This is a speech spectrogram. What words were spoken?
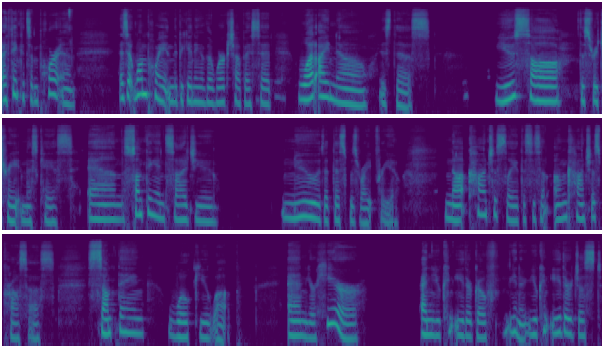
I think it's important, is at one point in the beginning of the workshop, I said, What I know is this. You saw this retreat in this case, and something inside you knew that this was right for you. Not consciously, this is an unconscious process. Something woke you up. And you're here, and you can either go, you know, you can either just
